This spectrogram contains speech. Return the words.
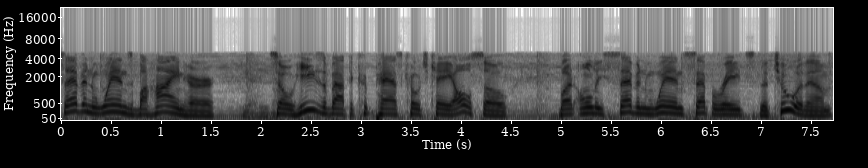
seven wins behind her. so he's about to pass Coach K also, but only seven wins separates the two of them.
